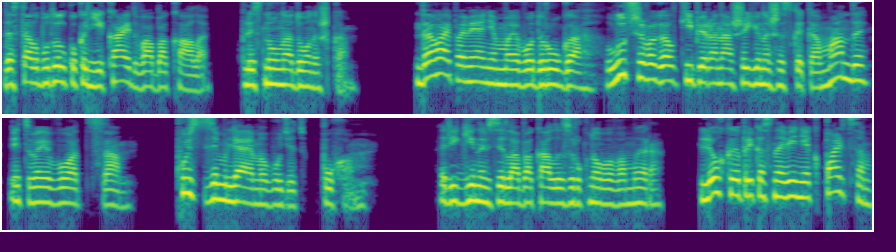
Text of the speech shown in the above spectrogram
достал бутылку коньяка и два бокала. Плеснул на донышко. Давай помянем моего друга, лучшего голкипера нашей юношеской команды и твоего отца. Пусть земля ему будет пухом. Регина взяла бокал из рук нового мэра. Легкое прикосновение к пальцам,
